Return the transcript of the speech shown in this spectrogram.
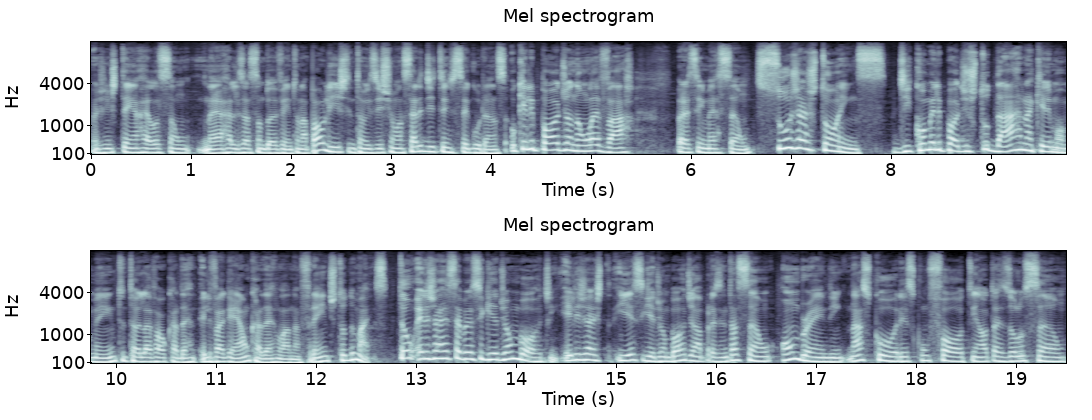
A gente tem a relação, né, a realização do evento na Paulista, então existe uma série de itens de segurança. O que ele pode ou não levar para essa imersão. Sugestões de como ele pode estudar naquele momento. Então, ele, levar o caderno, ele vai ganhar um caderno lá na frente tudo mais. Então, ele já recebeu esse guia de onboarding. Ele já, e esse guia de onboarding é uma apresentação on-branding, nas cores, com foto, em alta resolução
